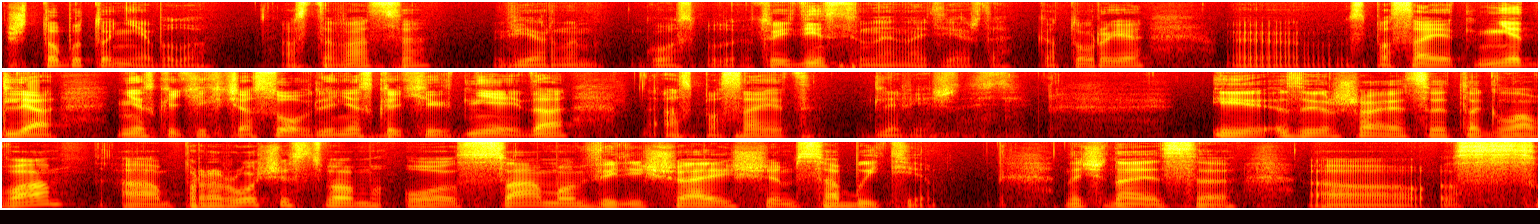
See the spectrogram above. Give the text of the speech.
Что бы то ни было, оставаться верным Господу. Это единственная надежда, которая э, спасает не для нескольких часов, для нескольких дней, да, а спасает для вечности. И завершается эта глава а, пророчеством о самом величайшем событии – начинается э, с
